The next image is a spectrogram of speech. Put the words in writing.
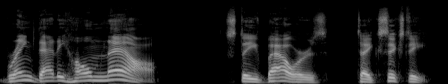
Bring Daddy home now. Steve Bowers, take 60.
